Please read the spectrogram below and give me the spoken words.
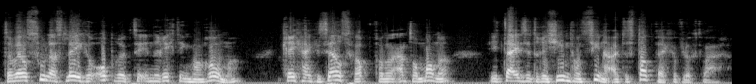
Terwijl Sulla's leger oprukte in de richting van Rome, kreeg hij gezelschap van een aantal mannen die tijdens het regime van Sina uit de stad weggevlucht waren.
